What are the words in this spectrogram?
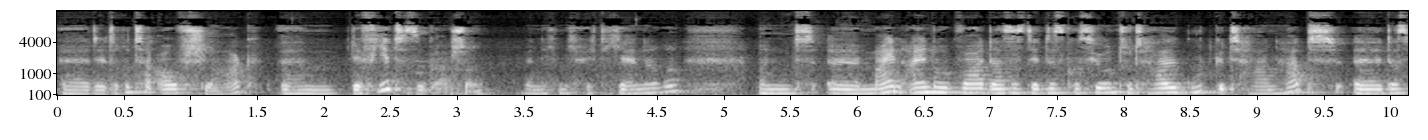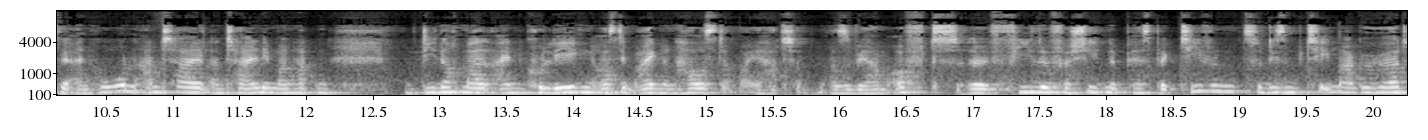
äh, der dritte Aufschlag, ähm, der vierte sogar schon, wenn ich mich richtig erinnere. Und äh, mein Eindruck war, dass es der Diskussion total gut getan hat, äh, dass wir einen hohen Anteil an Teilnehmern hatten, die nochmal einen Kollegen aus dem eigenen Haus dabei hatte. Also wir haben oft äh, viele verschiedene Perspektiven zu diesem Thema gehört.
